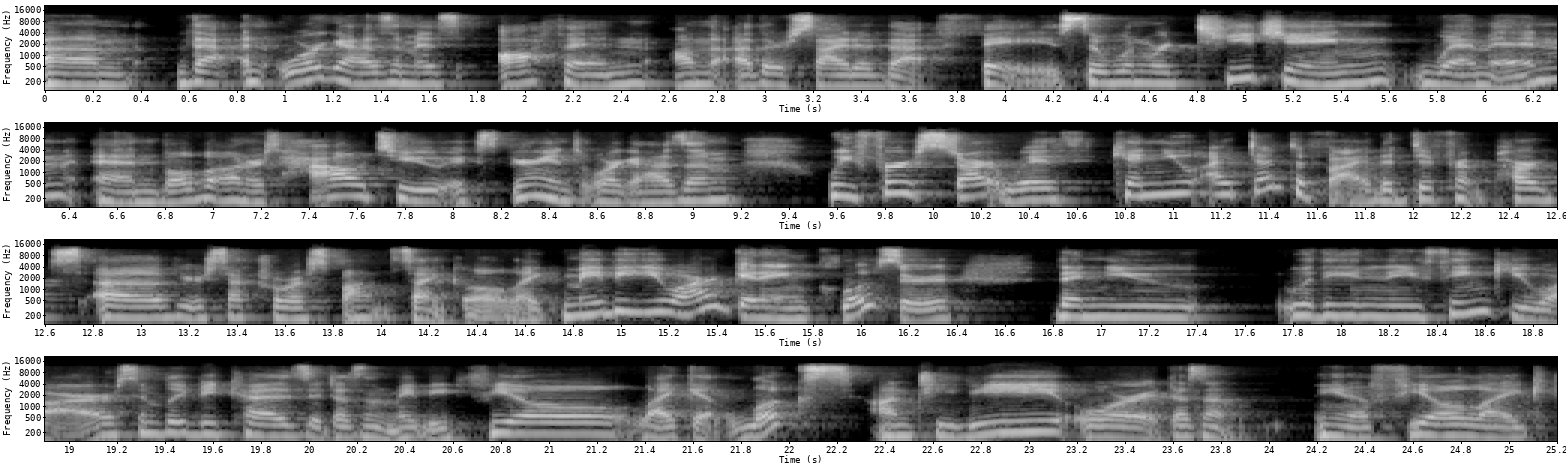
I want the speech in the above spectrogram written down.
Um, that an orgasm is often on the other side of that phase. So when we're teaching women and vulva owners how to experience orgasm, we first start with can you identify the different parts of your sexual response cycle? Like maybe you are getting closer than you than you think you are simply because it doesn't maybe feel like it looks on TV or it doesn't you know feel like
